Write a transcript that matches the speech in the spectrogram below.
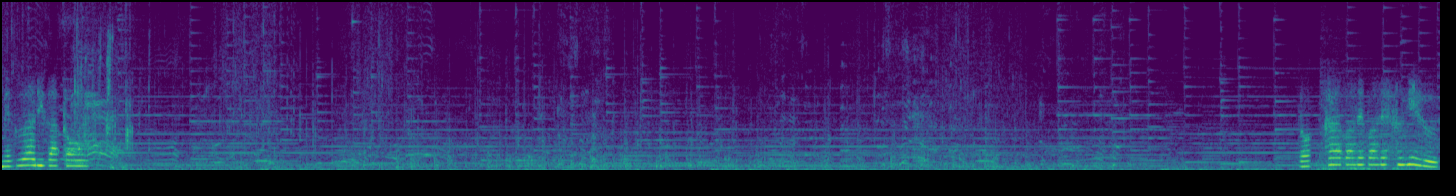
メグありがとう。ロッカーバレバレすぎる。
